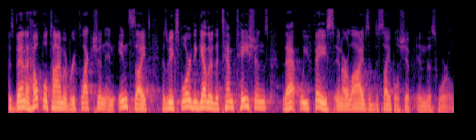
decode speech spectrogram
has been a helpful time of reflection and insight as we explored together the temptations that we face in our lives of discipleship in this world.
